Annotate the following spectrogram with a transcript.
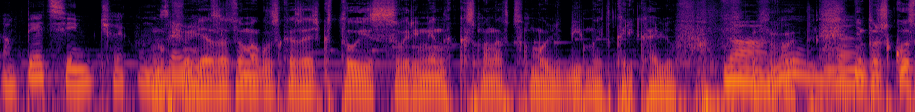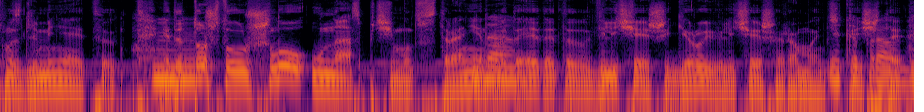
Там 5-7 человек вы Ну, в общем, назовете. я зато могу сказать, кто из современных космонавтов мой любимый. Это Крикалев. А, ну, Вот. да. Не, потому что космос для меня это, это Мгм. то, что ушло у нас почему-то в стране. Да. Но это, это, это величайший герой, величайшая романтика, Это я считаю. правда.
